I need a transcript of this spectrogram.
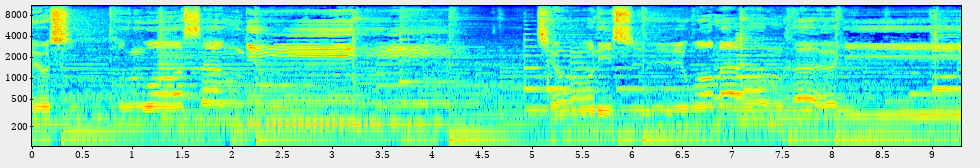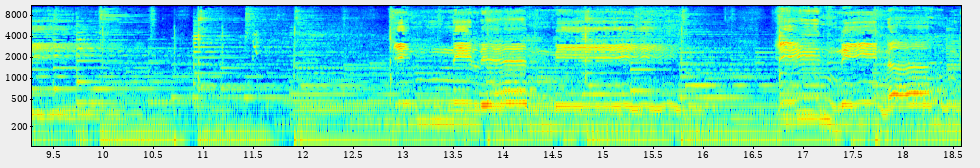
流星听我声音，求你使我们合一。因你怜悯，因你能力，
